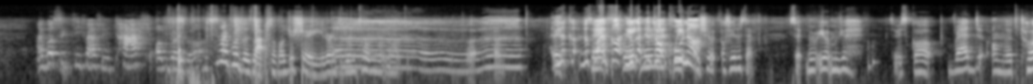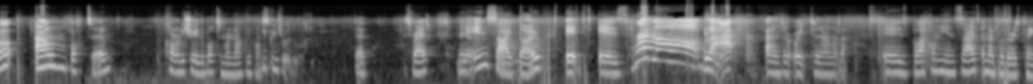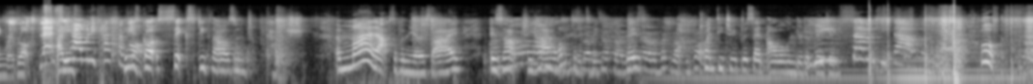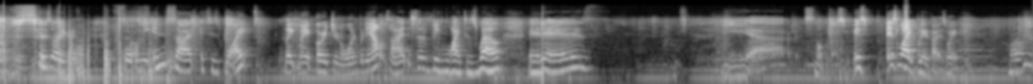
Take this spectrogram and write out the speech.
I've got sixty thousand cash on Roblox. This is my brother's laptop. I'll just show you. Lorenzo, do you want to tell me what your laptop? Uh, Wait, look, look so what I've it's- got. wait, look at no, the top no, corner. Wait, I'll, show, I'll show you in a sec. So move your move your. So it's got red on the top and bottom. Can't really show you the bottom right now. You can't You see. can show it the bottom. There. It's red. And then Yeah. inside though, it is Roblox. black and uh, wait, turn around like that. It is black on the inside, and my brother is playing Roblox. Let's And see how many cash I've He's got. got sixty thousand cash, and my laptop on the other side is actually how I wanted it to be. There's twenty-two percent hour hundred updating. He's seventy thousand. Oh, so sorry guys. So on the inside it is white, like my original one, but the outside instead of being white as well, it is. Yeah, it's not the best. It's it's light blue, guys. Wait, how do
